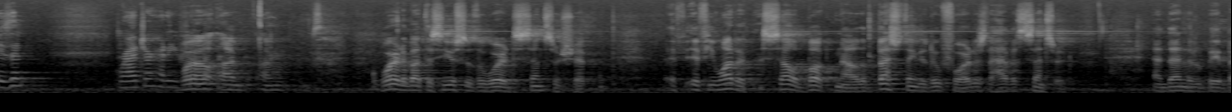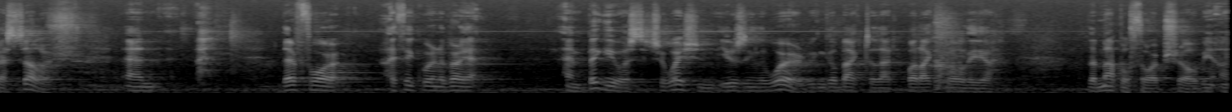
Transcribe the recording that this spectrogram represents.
Is it? Roger, how do you feel Well, about that? I'm, I'm worried about this use of the word censorship. If, if you want to sell a book now, the best thing to do for it is to have it censored, and then it'll be a bestseller. And therefore, I think we're in a very ambiguous situation using the word. We can go back to that, what I call the, uh, the Mapplethorpe show. I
